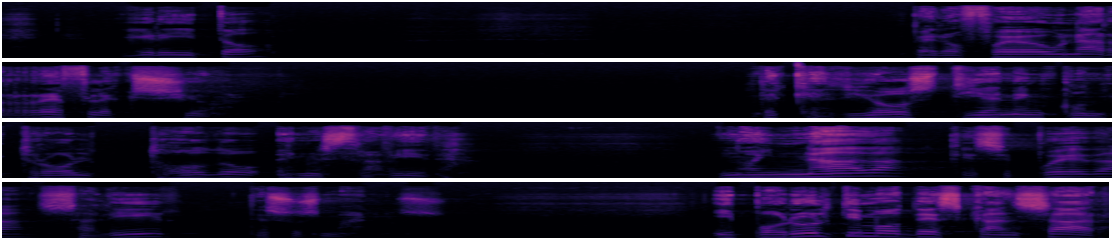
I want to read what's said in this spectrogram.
gritó, pero fue una reflexión de que Dios tiene en control todo en nuestra vida. No hay nada que se pueda salir de sus manos. Y por último, descansar.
